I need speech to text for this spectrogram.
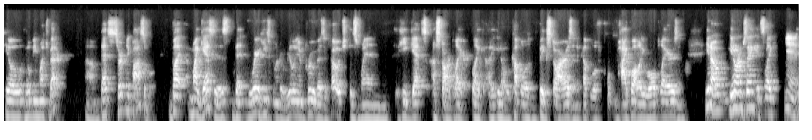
he'll he'll be much better. Um, that's certainly possible. But my guess is that where he's going to really improve as a coach is when he gets a star player, like a, uh, you know a couple of big stars and a couple of high quality role players, and you know you know what I'm saying. It's like yeah,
